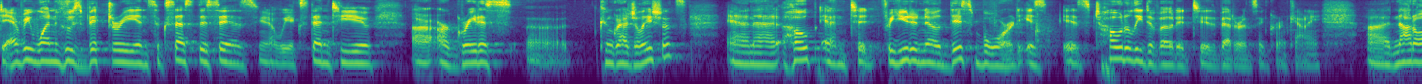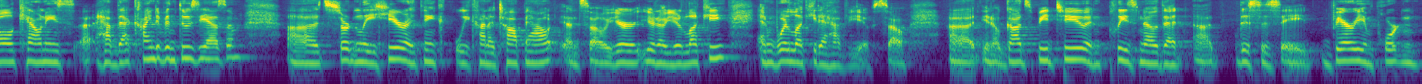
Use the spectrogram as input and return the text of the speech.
to everyone whose victory and success this is, you know, we extend to you our, our greatest. Uh, congratulations and uh, hope and to, for you to know this board is, is totally devoted to the veterans in Kern County. Uh, not all counties uh, have that kind of enthusiasm. Uh, certainly here, I think we kind of top out, and so you're, you know, you're lucky, and we're lucky to have you. So, uh, you know, Godspeed to you, and please know that uh, this is a very important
